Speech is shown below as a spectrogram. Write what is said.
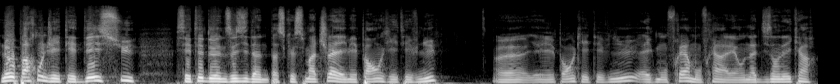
Là où, par contre, j'ai été déçu, c'était de Enzo Zidane, parce que ce match-là, il y avait mes parents qui étaient venus. Euh, il y avait mes parents qui étaient venus avec mon frère. Mon frère, on a 10 ans d'écart.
